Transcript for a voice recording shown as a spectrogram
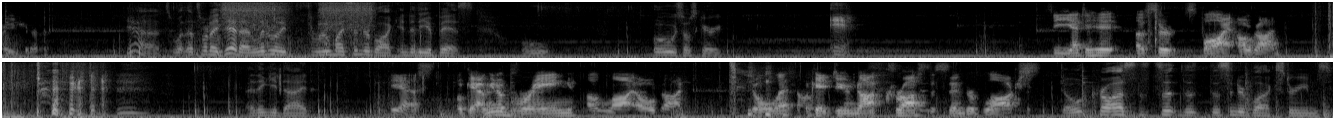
Are you sure? Yeah, that's what that's what I did. I literally threw my cinder block into the abyss. Ooh. Ooh, so scary. Eh. See, you have to hit a certain spot. Oh god. I think he died. Yes. Okay, I'm gonna bring a lot. Oh god. Don't let. Okay, do not cross the cinder blocks. Don't cross the, the, the cinder block streams.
